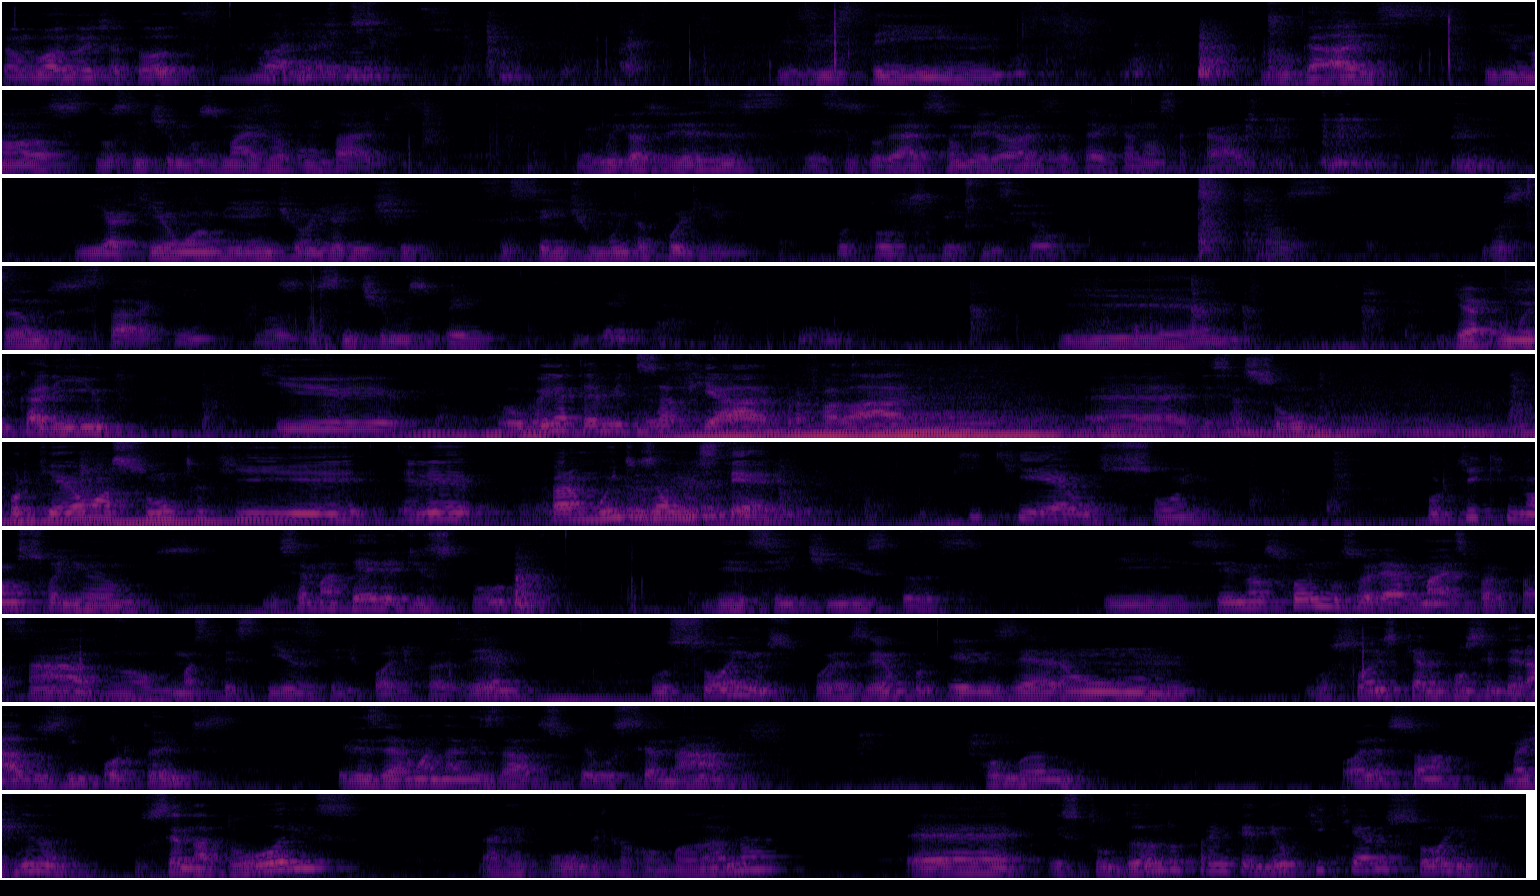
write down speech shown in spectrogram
Então, boa noite a todos. Boa noite. Existem lugares que nós nos sentimos mais à vontade. E muitas vezes esses lugares são melhores até que a nossa casa. E aqui é um ambiente onde a gente se sente muito acolhido por todos que aqui estão. Nós gostamos de estar aqui, nós nos sentimos bem aqui. Obrigada. E, e é com muito carinho que eu venho até me desafiar para falar é, desse assunto, porque é um assunto que ele para muitos é um mistério. O que, que é o sonho? Por que, que nós sonhamos? Isso é matéria de estudo de cientistas. E se nós formos olhar mais para o passado, algumas pesquisas que a gente pode fazer, os sonhos, por exemplo, eles eram os sonhos que eram considerados importantes, eles eram analisados pelo Senado romano. Olha só, imagina os senadores da República Romana é, estudando para entender o que, que eram os sonhos.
